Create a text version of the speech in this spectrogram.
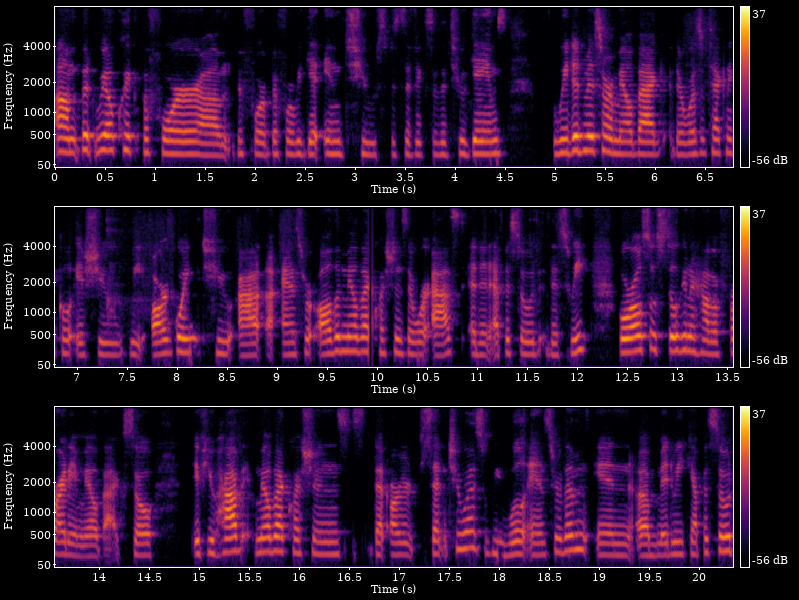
Um, but real quick before um, before before we get into specifics of the two games, we did miss our mailbag. There was a technical issue. We are going to uh, uh, answer all the mailbag questions that were asked in an episode this week. We're also still going to have a Friday mailbag. So if you have mailbag questions that are sent to us, we will answer them in a midweek episode.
